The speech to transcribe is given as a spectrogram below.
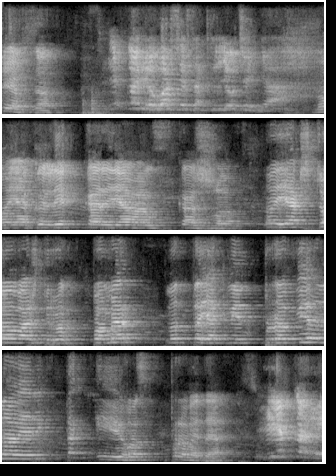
Чився. Лікарю ваше заключення. Ну, як лікар я вам скажу. Ну, якщо ваш друг помер, ну то як він провів новий рік, так і його проведе. Лікарю,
